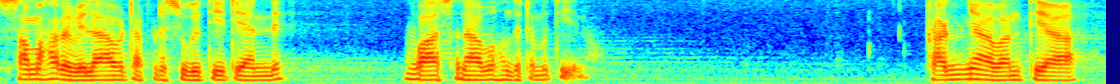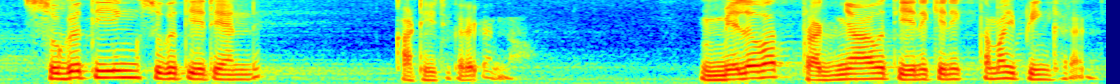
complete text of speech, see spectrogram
සමහර වෙලාවට අපට සුගතියට යන්ඩ වාසනාව හොඳටම තියෙනවා. ප්‍රඥ්ඥාවන්තයා සුගතියෙන් සුගතියට යන්ඩ කටයුතු කරගන්නවා. මෙලවත් ප්‍රඥ්ඥාව තියෙන කෙනෙක් තමයි පින් කරන්නේ.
